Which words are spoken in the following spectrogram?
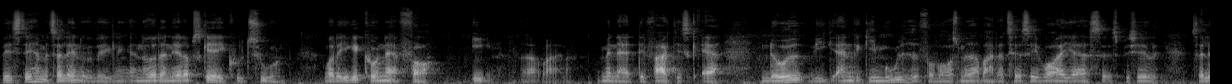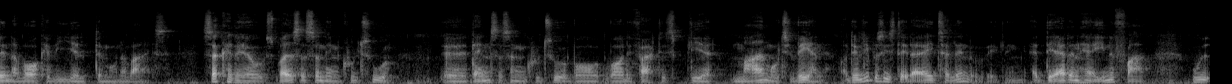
hvis det her med talentudvikling er noget, der netop sker i kulturen, hvor det ikke kun er for én medarbejder, men at det faktisk er noget, vi gerne vil give mulighed for vores medarbejdere til at se, hvor er jeres øh, specielle talenter, hvor kan vi hjælpe dem undervejs. Så kan det jo sprede sig sådan en kultur, øh, danne sig sådan en kultur, hvor, hvor det faktisk bliver meget motiverende. Og det er jo lige præcis det, der er i talentudvikling, at det er den her indefra ud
